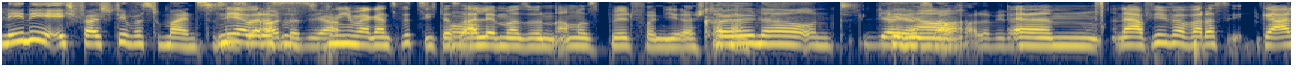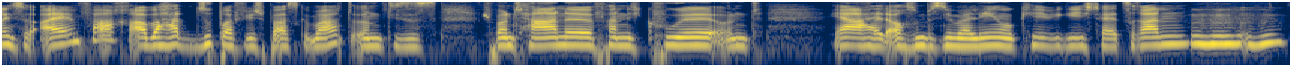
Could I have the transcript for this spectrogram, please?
nee, nee, ich verstehe, was du meinst. Das nee, aber das ist, ja. finde ich immer ganz witzig, dass Oh. alle immer so ein anderes Bild von jeder Stadt haben. Kölner und ja, ja, sind auch alle wieder. Ähm, na, auf jeden Fall war das gar nicht so einfach, aber hat super viel Spaß gemacht und dieses Spontane fand ich cool und ja, halt auch so ein bisschen überlegen, okay, wie gehe ich da jetzt ran? Mhm,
